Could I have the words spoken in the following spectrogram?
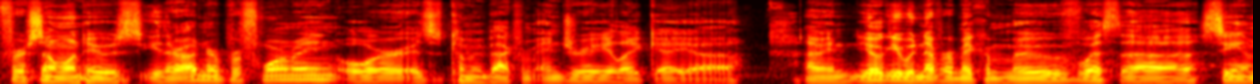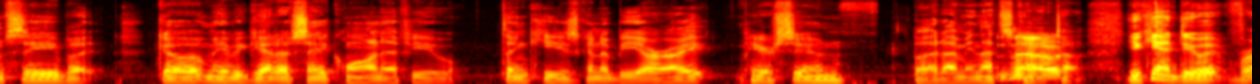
for someone who's either underperforming or is coming back from injury, like a. Uh, I mean, Yogi would never make a move with uh, CMC, but go maybe get a Saquon if you think he's going to be all right here soon. But I mean, that's no. kind of tough. You can't do it for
